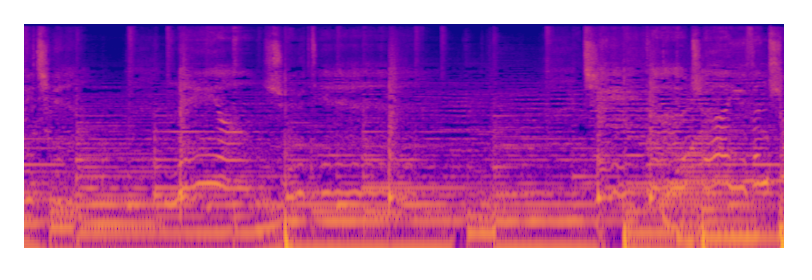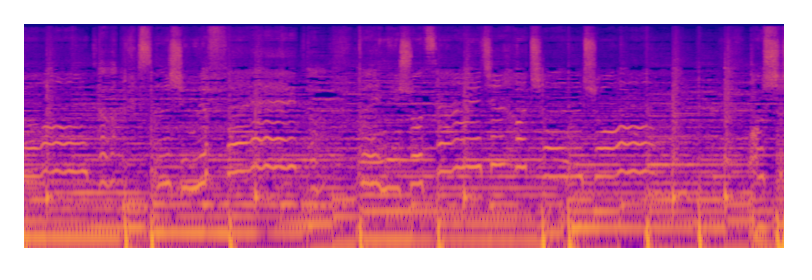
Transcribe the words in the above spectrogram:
会欠，中的撕心裂肺的对你说再见和珍重。往事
